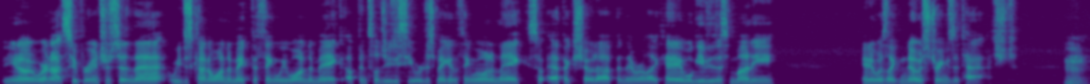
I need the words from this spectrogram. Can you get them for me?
you know, we're not super interested in that. We just kind of wanted to make the thing we wanted to make. Up until GDC, we're just making the thing we want to make. So Epic showed up and they were like, "Hey, we'll give you this money and it was like no strings attached. Mm.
